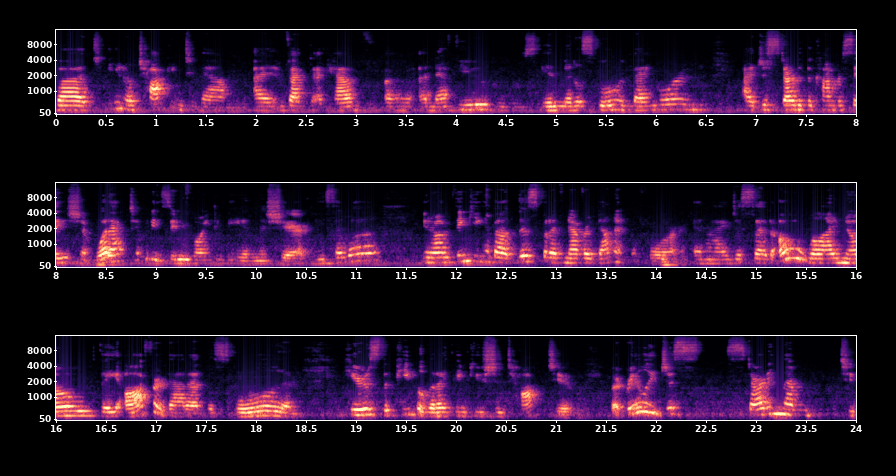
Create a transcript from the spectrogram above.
But, you know, talking to them, I, in fact, I have a, a nephew who's in middle school in Bangor and I just started the conversation. What activities are you going to be in this year? And he said, well, you know, I'm thinking about this, but I've never done it before. And I just said, oh, well, I know they offer that at the school, and here's the people that I think you should talk to. But really, just starting them to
